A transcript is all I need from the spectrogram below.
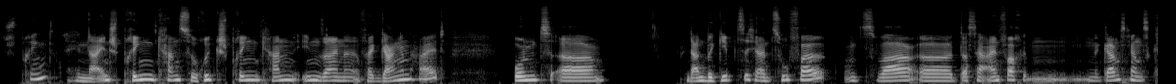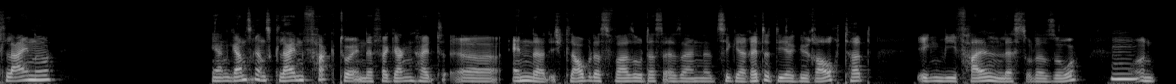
Springt? Hineinspringen kann, zurückspringen kann in seine Vergangenheit. Und äh, dann begibt sich ein Zufall, und zwar, äh, dass er einfach eine ganz, ganz kleine, ja, einen ganz, ganz kleinen Faktor in der Vergangenheit äh, ändert. Ich glaube, das war so, dass er seine Zigarette, die er geraucht hat, irgendwie fallen lässt oder so. Hm. Und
